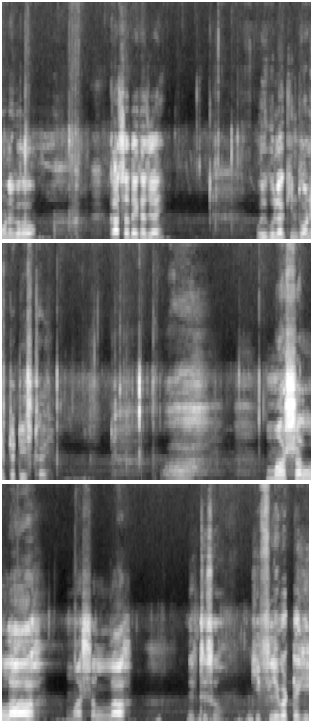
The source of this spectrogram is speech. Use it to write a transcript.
মনে করো, কাঁচা দেখা যায়, ওইগুলা কিন্তু অনেকটা টেস্ট হয়। মাশাল্লাহ মাশাল্লাহ। দেখতেছো? কি ফ্লেভারটা কি?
